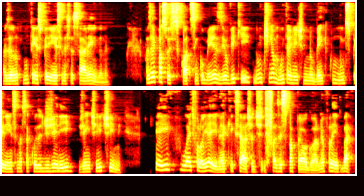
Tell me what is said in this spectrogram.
mas eu não tenho a experiência necessária ainda, né? Mas aí passou esses 4, 5 meses e eu vi que não tinha muita gente no Nubank com muita experiência nessa coisa de gerir gente e time. E aí o Ed falou, e aí, né, o que, que, você acha de fazer esse papel agora? Eu falei, bah,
